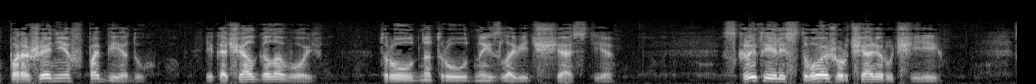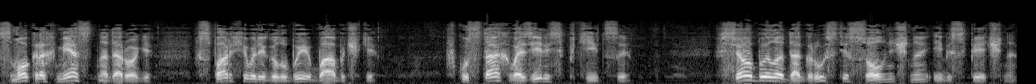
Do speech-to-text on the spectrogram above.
поражение в победу и качал головой. Трудно, трудно изловить счастье. Скрытые листвой журчали ручьи. С мокрых мест на дороге вспархивали голубые бабочки. В кустах возились птицы. Все было до грусти солнечно и беспечно.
